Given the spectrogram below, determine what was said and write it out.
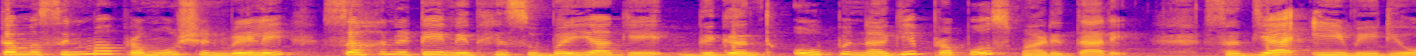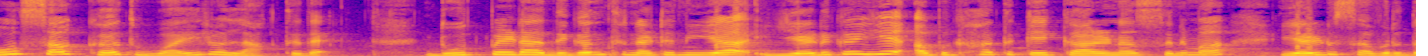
ತಮ್ಮ ಸಿನಿಮಾ ಪ್ರಮೋಷನ್ ವೇಳೆ ಸಹನಟಿ ನಿಧಿ ಸುಬ್ಬಯ್ಯಗೆ ದಿಗಂತ್ ಓಪನ್ ಆಗಿ ಪ್ರಪೋಸ್ ಮಾಡಿದ್ದಾರೆ. ಸದ್ಯ ಈ ವಿಡಿಯೋ ಸಖತ್ ವೈರಲ್ ಆಗ್ತಿದೆ. ದೂದ್ಪೇಡ ದಿಗಂತ್ ನಟನೆಯ ಎಡಗೈಯೇ ಅಪಘಾತಕ್ಕೆ ಕಾರಣ ಸಿನಿಮಾ ಎರಡು ಸಾವಿರದ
